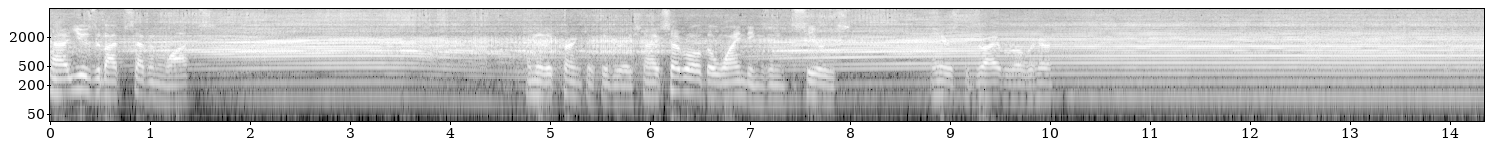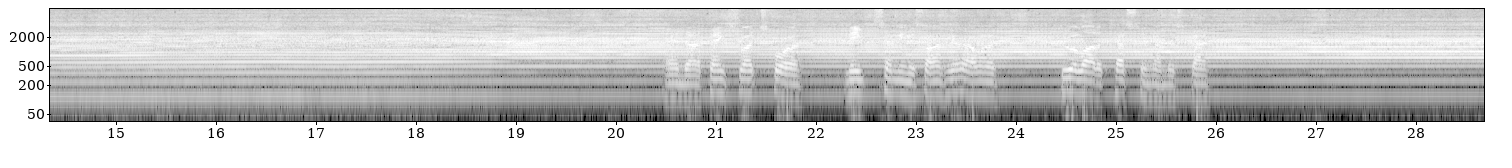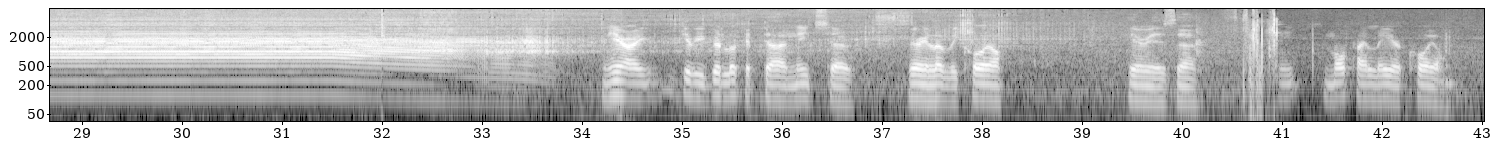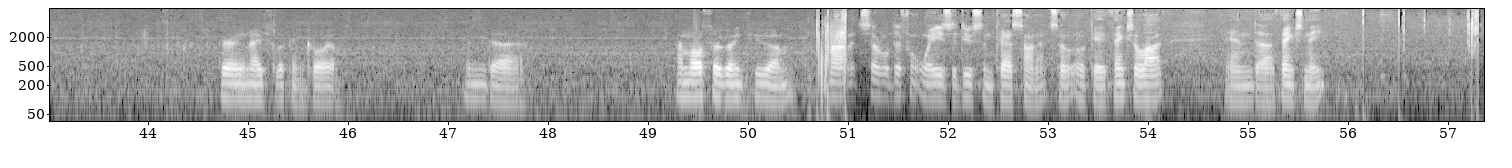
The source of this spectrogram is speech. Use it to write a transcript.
Uh, it used about 7 watts under the current configuration. I have several of the windings in series. And here's the driver over here. And uh, thanks much for Nate sending us on here. I want to do a lot of testing on this guy. And here I give you a good look at uh, Nate's uh, very lovely coil. Here is uh, Nate's multi-layer coil. Very nice looking coil. And uh, I'm also going to um, mount it several different ways to do some tests on it. So, okay, thanks a lot, and uh, thanks, Nate.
